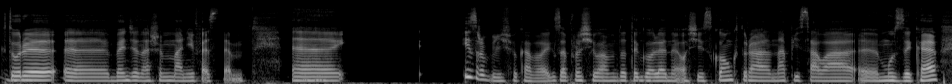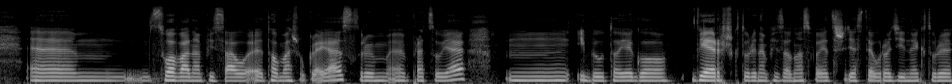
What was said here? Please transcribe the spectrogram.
który e, będzie naszym manifestem. E, i zrobiliśmy kawałek. Zaprosiłam do tego Lenę Osiską, która napisała e, muzykę. Słowa napisał Tomasz Ukleja, z którym pracuję. Mm, I był to jego wiersz, który napisał na swoje 30 urodziny, który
